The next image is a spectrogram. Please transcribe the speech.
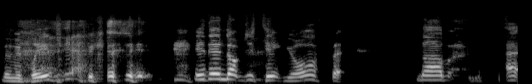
when we played because he'd end up just taking you off. But no, I,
